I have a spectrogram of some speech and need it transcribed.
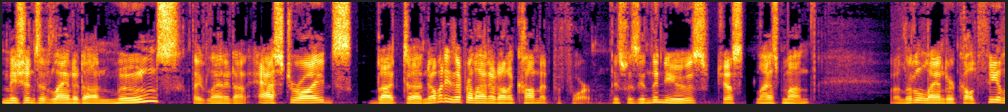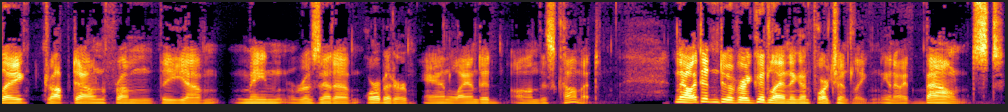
Missions have landed on moons, they've landed on asteroids, but uh, nobody's ever landed on a comet before. This was in the news just last month. A little lander called Philae dropped down from the um, main Rosetta orbiter and landed on this comet. Now, it didn't do a very good landing, unfortunately. You know, it bounced.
